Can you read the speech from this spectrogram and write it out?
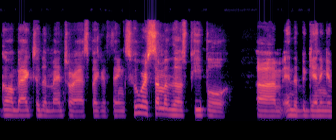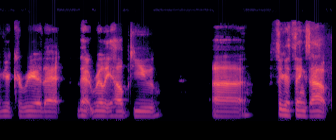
going back to the mentor aspect of things, who are some of those people um in the beginning of your career that that really helped you uh figure things out?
